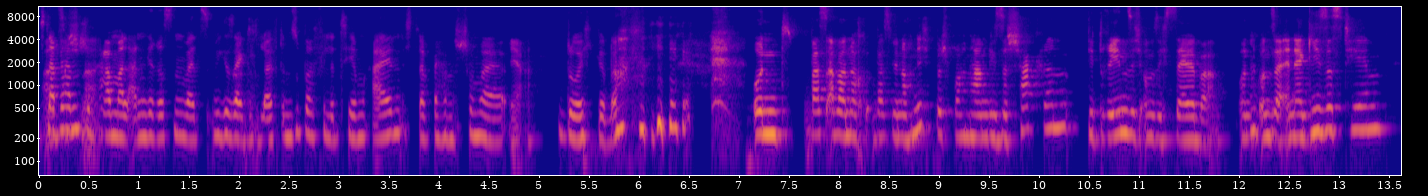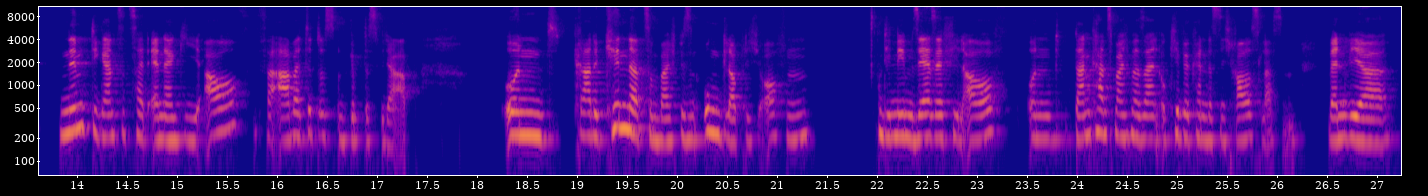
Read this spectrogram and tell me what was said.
Ich glaube, wir haben es schon ein paar Mal angerissen, weil es, wie gesagt, es läuft in super viele Themen rein. Ich glaube, wir haben es schon mal ja. durchgenommen. und was aber noch, was wir noch nicht besprochen haben, diese Chakren, die drehen sich um sich selber. Und okay. unser Energiesystem nimmt die ganze Zeit Energie auf, verarbeitet es und gibt es wieder ab. Und gerade Kinder zum Beispiel sind unglaublich offen. Die nehmen sehr, sehr viel auf. Und dann kann es manchmal sein, okay, wir können das nicht rauslassen. Wenn wir,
